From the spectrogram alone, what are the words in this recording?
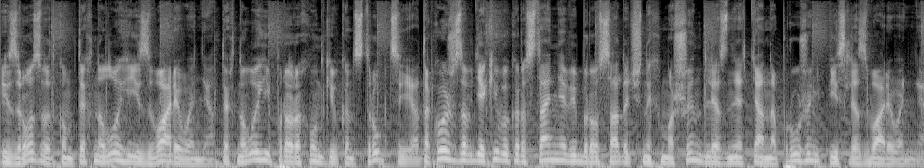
із розвитком технології зварювання, технологій прорахунків конструкції, а також завдяки використанню віброосадочних машин для зняття напружень після зварювання.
